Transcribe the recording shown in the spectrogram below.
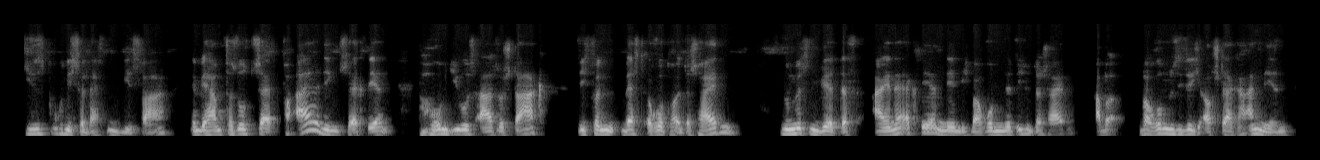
dieses Buch nicht so lassen, wie es war. Denn wir haben versucht, vor allen Dingen zu erklären, warum die USA so stark sich von Westeuropa unterscheiden. Nun müssen wir das eine erklären, nämlich warum sie sich unterscheiden, aber warum sie sich auch stärker annähern.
